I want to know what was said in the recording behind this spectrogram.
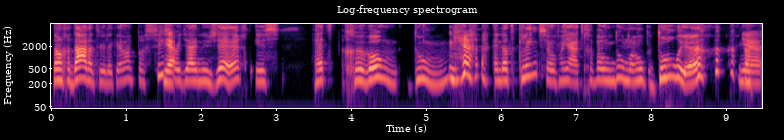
dan gedaan natuurlijk. Hè? Want precies Ja. wat jij nu zegt is het gewoon doen. Ja, En dat klinkt zo van ja, het gewoon doen, maar hoe bedoel je? ja,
